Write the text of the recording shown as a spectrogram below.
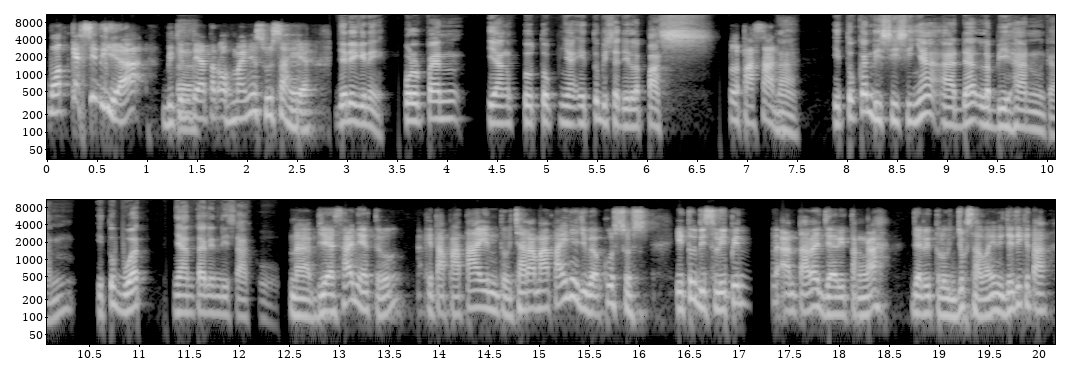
Podcast sih dia bikin Eh. theater of mind-nya susah ya. Jadi gini, pulpen yang tutupnya itu bisa dilepas. Lepasan. Nah, itu kan di sisinya ada lebihan kan. Itu buat nyantelin di saku. Nah, biasanya tuh kita patahin tuh. Cara matainnya juga khusus. Itu diselipin antara jari tengah, jari telunjuk sama ini. Jadi kita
